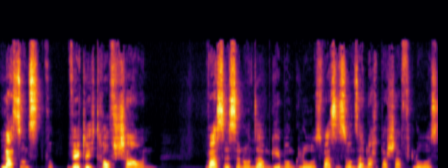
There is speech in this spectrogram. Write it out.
lass uns wirklich drauf schauen, was ist in unserer Umgebung los, was ist in unserer Nachbarschaft los,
